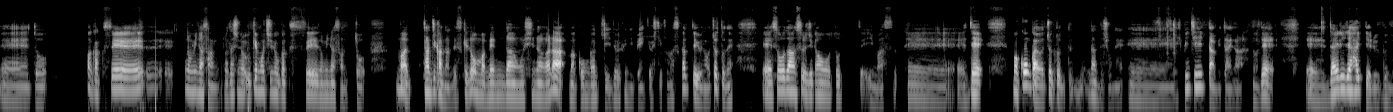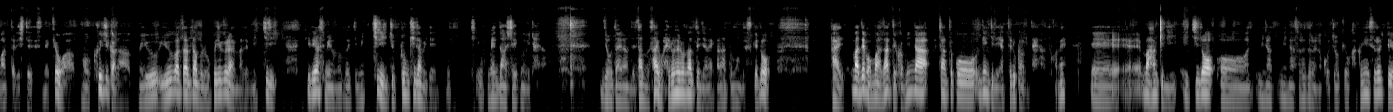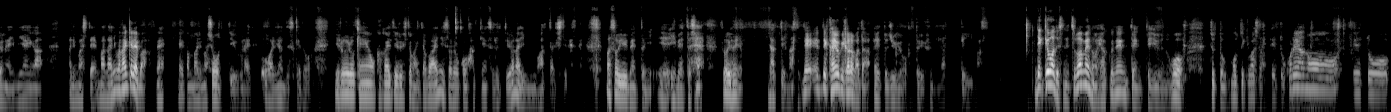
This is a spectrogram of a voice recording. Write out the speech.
えっ、と、まあ、学生の皆さん、私の受け持ちの学生の皆さんと、まあ、短時間なんですけど、まあ、面談をしながら、まあ、今学期どういうふうに勉強していきますかっていうのをちょっとね、えー相談する時間をとっています。えーで、まあ、今回はちょっと、なんでしょうね、えーピンチヒッターみたいなので、えー代理で入っている分もあったりしてですね、今日はもう9時から夕夕方多分6時ぐらいまでみっちり、昼休みを除いてみっちり10分刻みで面談していくみたいな状態なんで、多分最後ヘロヘロになってんじゃないかなと思うんですけど、はい。まあでもまあなんていうかみんなちゃんとこう元気でやってるかみたいなとかね。えーまあ半期に一度、みんな、みんなそれぞれのこう状況を確認するっていうような意味合いがありまして、まあ何もなければね、え頑張りましょうっていうぐらいで終わりなんですけど、いろいろ懸案を抱えている人がいた場合にそれをこう発見するっていうような意味もあったりしてですね。まあそういうイベントに、えイベントじゃない、そういうふうになっています。で、で、火曜日からまた、えっ、と、授業というふうになっています。で、今日はですね、ツバメの100年展っていうのをちょっと持ってきました。えっ、と、これあの、えっ、と、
